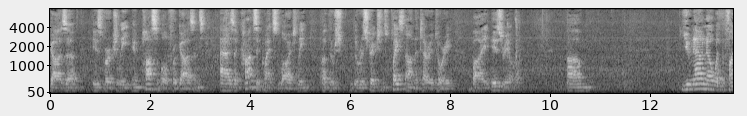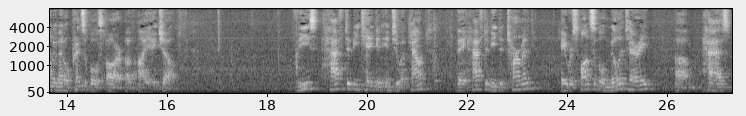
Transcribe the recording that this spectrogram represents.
Gaza is virtually impossible for Gazans as a consequence largely of the, the restrictions placed on the territory by Israel. Um, you now know what the fundamental principles are of IHL. These have to be taken into account. They have to be determined. A responsible military um, has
